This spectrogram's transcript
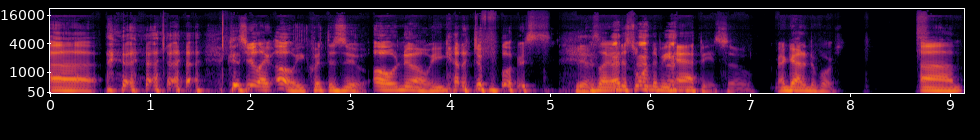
uh, because you're like, oh, he quit the zoo. Oh no, he got a divorce. Yeah. It's like I just wanted to be happy, so I got a divorce. Um.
